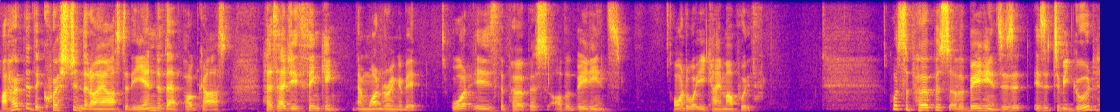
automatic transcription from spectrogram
I hope that the question that I asked at the end of that podcast has had you thinking and wondering a bit what is the purpose of obedience? I wonder what you came up with. What's the purpose of obedience? Is it, is it to be good?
